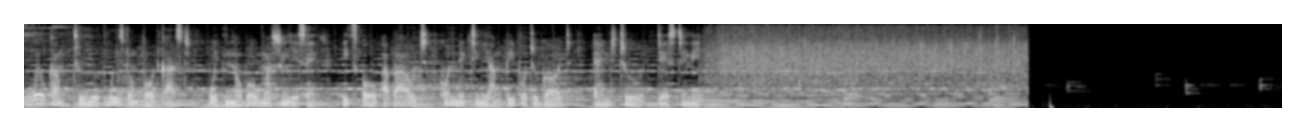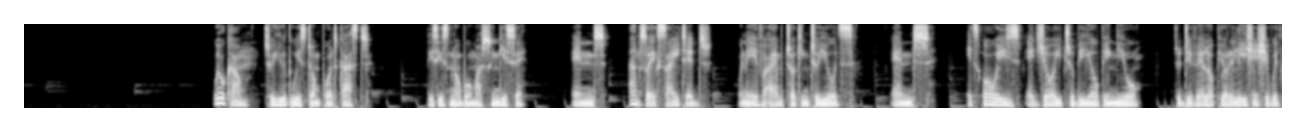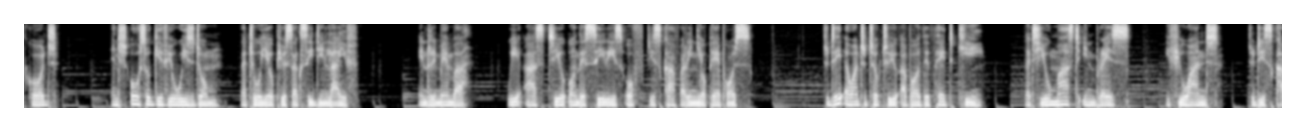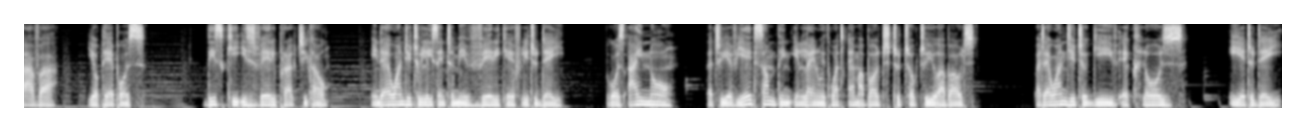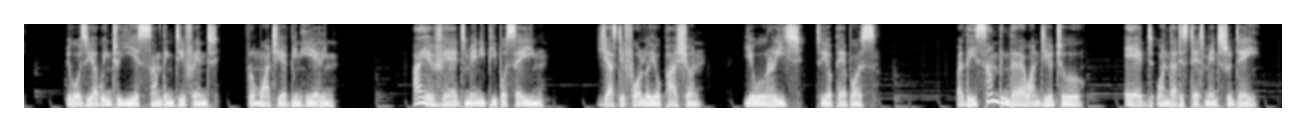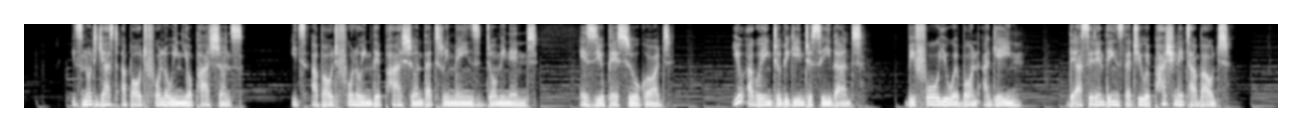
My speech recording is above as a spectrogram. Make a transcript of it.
Welcome to Youth Wisdom Podcast with Noble Masingise. It's all about connecting young people to God and to destiny. Welcome to Youth Wisdom Podcast. This is Noble Masungise, and I'm so excited whenever I am talking to youths, and it's always a joy to be helping you to develop your relationship with God and also give you wisdom that will help you succeed in life. And remember, we are still on the series of discovering your purpose. Today, I want to talk to you about the third key that you must embrace if you want to discover your purpose. This key is very practical, and I want you to listen to me very carefully today because I know that you have heard something in line with what I'm about to talk to you about. But I want you to give a close ear today because you are going to hear something different from what you have been hearing. I have heard many people saying, just follow your passion, you will reach to your purpose. But there is something that I want you to add on that statement today. It's not just about following your passions, it's about following the passion that remains dominant as you pursue God. You are going to begin to see that before you were born again, there are certain things that you were passionate about,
